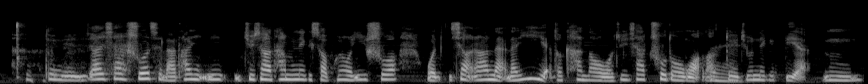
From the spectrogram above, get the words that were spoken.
对，人家一下说起来，他一就像他们那个小朋友一说，我想让奶奶一眼都看到我，就一下触动我了。对，就那个点，嗯，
